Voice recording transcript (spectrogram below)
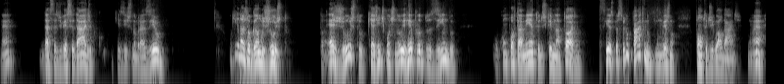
né, dessa diversidade que existe no Brasil, o que nós julgamos justo? Então, é justo que a gente continue reproduzindo o comportamento discriminatório? Se as pessoas não partem no mesmo ponto de igualdade, não é?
